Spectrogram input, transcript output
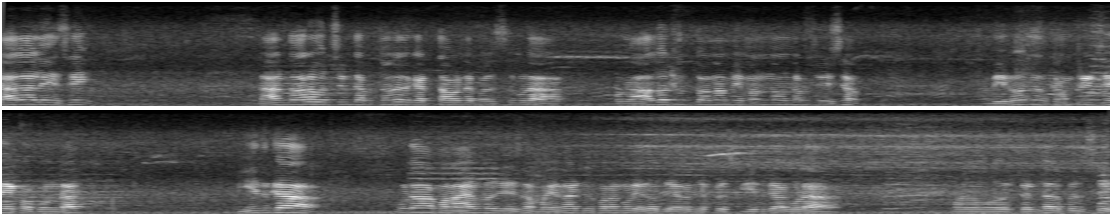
యాగాలేసి వేసి దాని ద్వారా వచ్చిన డబ్బుతోనే అది కడతా ఉండే పరిస్థితి కూడా ఒక ఆలోచనతోనే మేమందరం ఉన్నప్పుడు చేశాం. అది ఈరోజు అది కంప్లీట్ చేయకోకుండా ఈద్గా కూడా మన ఆయనలో చేసాం మైనార్టీ పరంగా కూడా ఏదో చేయాలని చెప్పేసి ఈద్గా కూడా మనము టెండర్ పిలిచి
